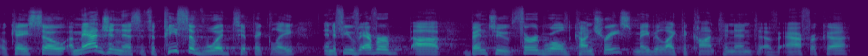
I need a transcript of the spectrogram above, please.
Okay, so imagine this it's a piece of wood typically, and if you've ever uh, been to third world countries, maybe like the continent of Africa,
